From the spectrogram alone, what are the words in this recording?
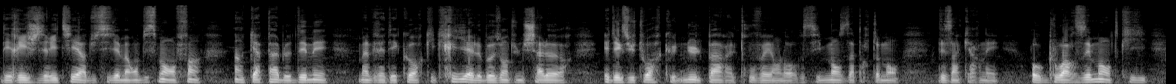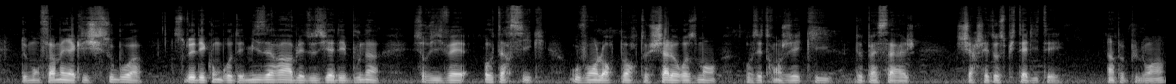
des riches héritières du 6 arrondissement, enfin, incapables d'aimer, malgré des corps qui criaient le besoin d'une chaleur et d'exutoire que nulle part elles trouvaient en leurs immenses appartements désincarnés, aux gloires aimantes qui, de Montfermeil à Clichy-sous-Bois, sous les décombres des misérables et de Ziad et Bouna, survivaient autarciques, ouvrant leurs portes chaleureusement aux étrangers qui, de passage, cherchait hospitalité. Un peu plus loin.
